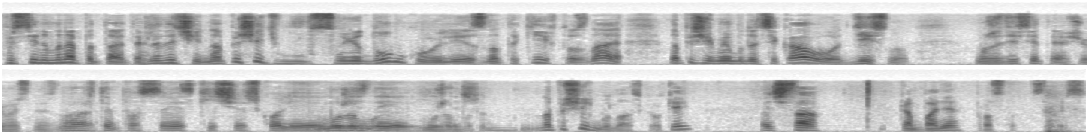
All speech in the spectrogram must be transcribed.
постійно мене питаєте. Глядачі, напишіть свою думку, або знатоки, хто знає. Напишіть, мені буде цікаво, дійсно. Може, дійсно я чогось не знаю. Може, ти по совєтській ще школі може, їзди, бути, може Напишіть, будь ласка, окей? Вячеслав, Компанія просто сервіс.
